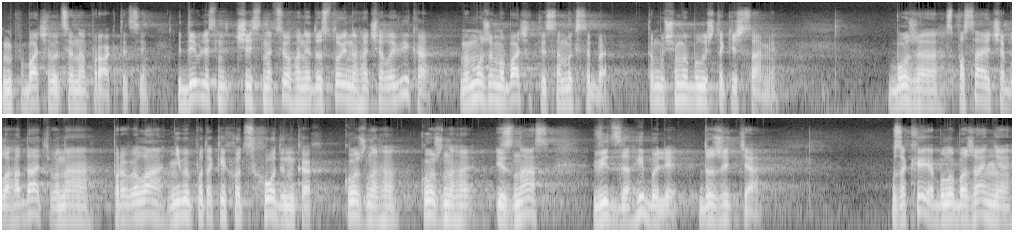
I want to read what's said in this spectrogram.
Ми побачили це на практиці. І дивлячись на цього недостойного чоловіка, ми можемо бачити самих себе, тому що ми були ж такі ж самі. Божа спасаюча благодать, вона провела ніби по таких от сходинках кожного, кожного із нас від загибелі до життя. У Закея було бажання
